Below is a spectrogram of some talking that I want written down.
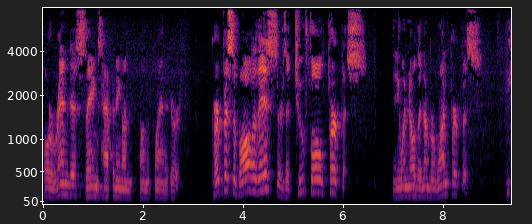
horrendous things happening on, on the planet Earth. Purpose of all of this, there's a twofold purpose. Anyone know the number one purpose?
